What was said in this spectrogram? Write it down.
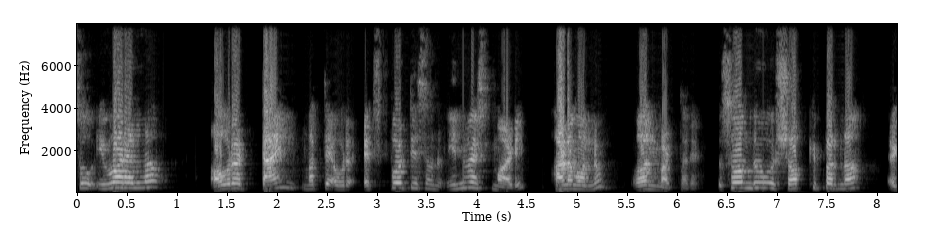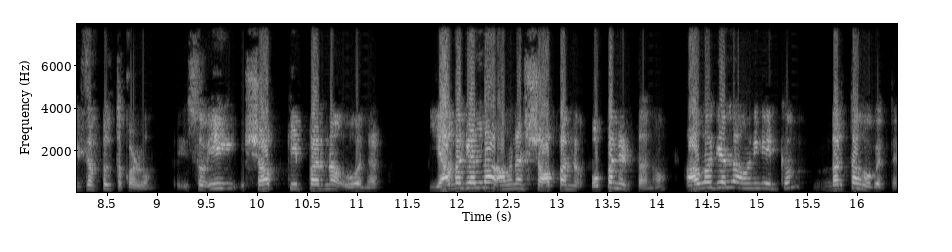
ಸೊ ಇವರೆಲ್ಲ ಅವರ ಟೈಮ್ ಮತ್ತೆ ಅವರ ಎಕ್ಸ್ಪರ್ಟೀಸ್ ಅನ್ನು ಇನ್ವೆಸ್ಟ್ ಮಾಡಿ ಹಣವನ್ನು ಅರ್ನ್ ಮಾಡ್ತಾರೆ. ಸೊ ಒಂದು ಶಾಪ್ ಕೀಪರ್ನ ಎಕ್ಸಾಂಪಲ್ ತಗೊಳ್ಳುವ. ಸೊ ಈ ಶಾಪ್ ಕೀಪರ್ನ ಓನರ್ ಯಾವಾಗೆಲ್ಲ ಅವನ ಶಾಪ್ ಅನ್ನು ಓಪನ್ ಇಡ್ತಾನೋ ಅವಾಗೆಲ್ಲ ಅವನಿಗೆ ಇನ್ಕಮ್ ಬರ್ತಾ ಹೋಗುತ್ತೆ.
